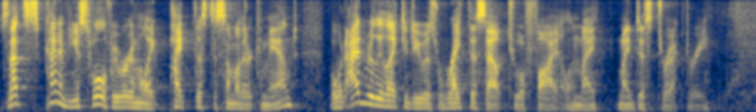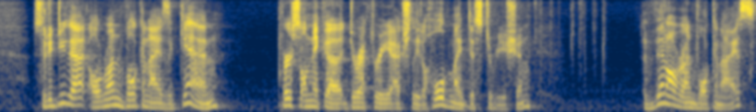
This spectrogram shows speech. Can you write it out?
So that's kind of useful if we were going to like pipe this to some other command. But what I'd really like to do is write this out to a file in my, my dist directory. So to do that, I'll run vulcanize again. First, I'll make a directory actually to hold my distribution. Then I'll run vulcanize.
